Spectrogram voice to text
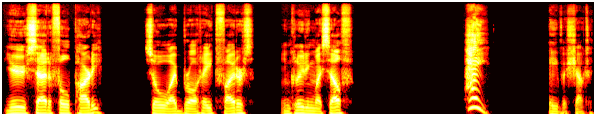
You said a full party, so I brought eight fighters, including myself. Hey! Ava shouted.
